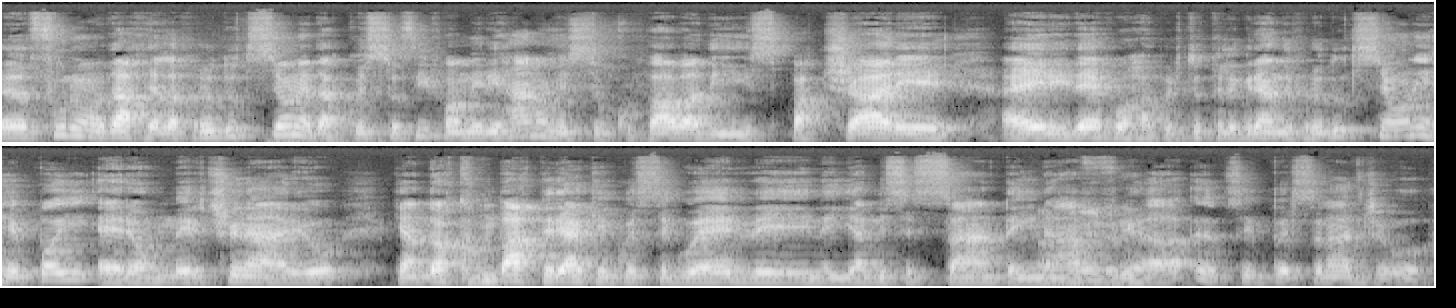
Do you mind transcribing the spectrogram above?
eh, furono dati alla produzione da questo tipo americano che si occupava di spacciare aerei d'epoca per tutte le grandi produzioni, che poi era un mercenario che andò a combattere anche in queste guerre negli anni 60 in ah, Africa. Eh, sì, un personaggio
